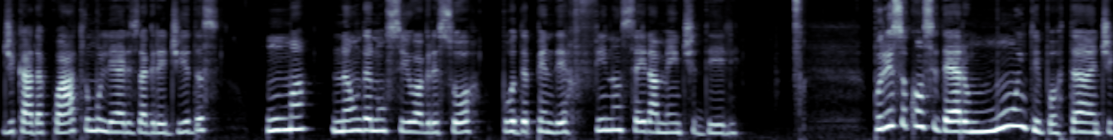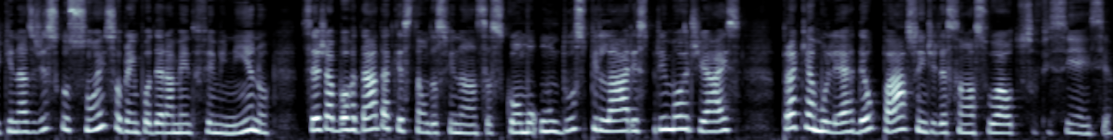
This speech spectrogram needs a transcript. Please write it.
De cada quatro mulheres agredidas, uma não denuncia o agressor por depender financeiramente dele. Por isso, considero muito importante que nas discussões sobre empoderamento feminino seja abordada a questão das finanças como um dos pilares primordiais para que a mulher dê o passo em direção à sua autossuficiência.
